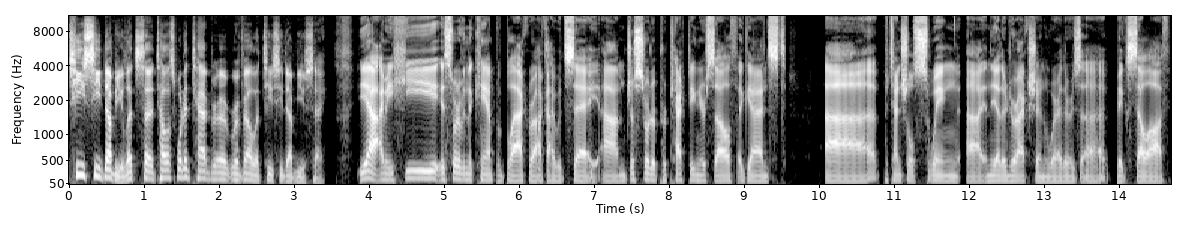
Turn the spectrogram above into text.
TCW, let's uh, tell us what did Tad Rivelle at TCW say? Yeah, I mean, he is sort of in the camp of BlackRock, I would say, um, just sort of protecting yourself against uh, potential swing uh, in the other direction where there's a big sell off.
